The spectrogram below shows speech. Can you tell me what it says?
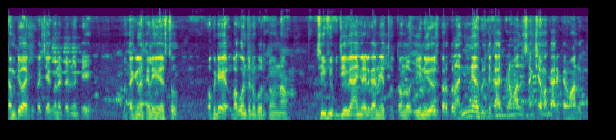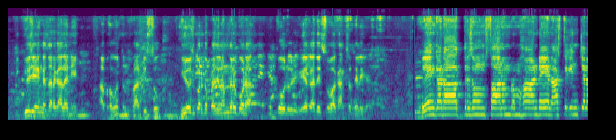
కమిటీ వారికి ప్రత్యేకమైనటువంటి కృతజ్ఞత తెలియజేస్తూ ఒకటే భగవంతుని కోరుతూ ఉన్నాం. చీఫ్ విప్ జీవి ఆంజనేయులు గారి నేతృత్వంలో ఈ నియోజకవర్గంలో అన్ని అభివృద్ధి కార్యక్రమాలు సంక్షేమ కార్యక్రమాలు దిగ్విజయంగా జరగాలని ఆ భగవంతుని ప్రార్థిస్తూ నియోజకవర్గ ప్రజలందరూ కూడా ముక్కోలు ఏకాదశి శుభాకాంక్షలు తెలియజేస్తారు. వెంకటాద్రి సంస్థానం బ్రహ్మాండే నాస్తికించిన.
